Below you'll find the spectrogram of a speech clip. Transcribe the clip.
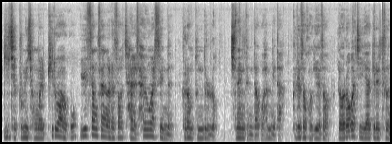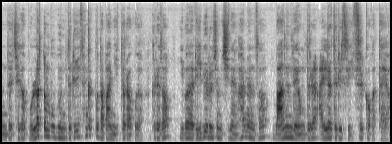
이 제품이 정말 필요하고 일상생활에서 잘 사용할 수 있는 그런 분들로 진행된다고 합니다. 그래서 거기에서 여러 가지 이야기를 들었는데 제가 몰랐던 부분들이 생각보다 많이 있더라고요. 그래서 이번에 리뷰를 좀 진행하면서 많은 내용들을 알려드릴 수 있을 것 같아요.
